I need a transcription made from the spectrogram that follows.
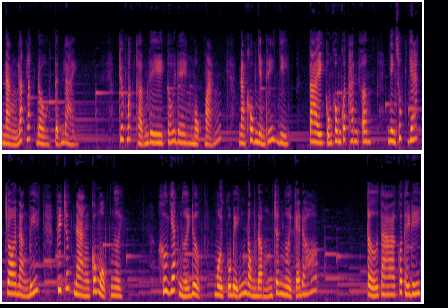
Nàng lắc lắc đầu tỉnh lại. Trước mắt thẩm ly tối đen một mảng, nàng không nhìn thấy gì. Tai cũng không có thanh âm, nhưng xúc giác cho nàng biết phía trước nàng có một người khứu giác ngửi được mùi của biển nồng đậm trên người kẻ đó. Tự ta có thể đi.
